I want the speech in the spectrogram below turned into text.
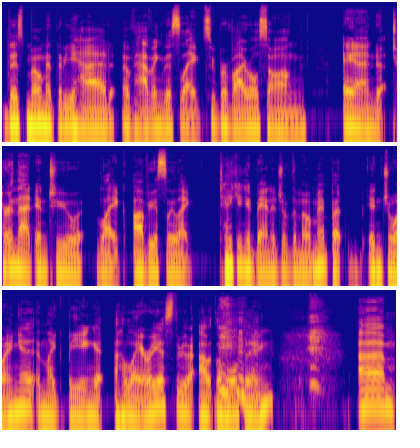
this moment that he had of having this like super viral song and turn that into like obviously like taking advantage of the moment but enjoying it and like being hilarious throughout the whole thing. Um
